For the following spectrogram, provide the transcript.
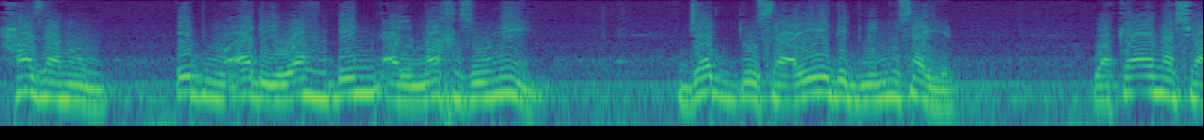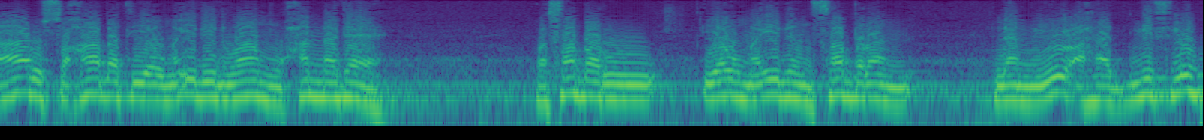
حزن ابن أبي وهب المخزومي جد سعيد بن المسيب وكان شعار الصحابة يومئذ ومحمداه وصبروا يومئذ صبرا لم يعهد مثله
